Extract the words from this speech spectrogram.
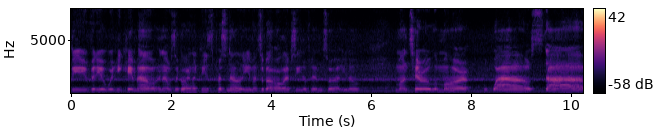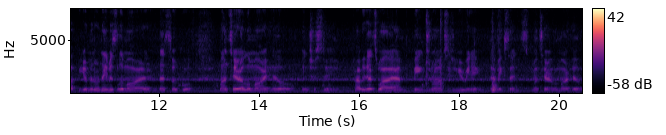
the video where he came out, and I was like, oh, I like his personality, and that's about all I've seen of him. So, you know, Montero Lamar Wow, stop. Your middle name is Lamar. That's so cool. Montero Lamar Hill. Interesting. Probably that's why I'm being drawn to do your reading. That makes sense. Montero Lamar Hill.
